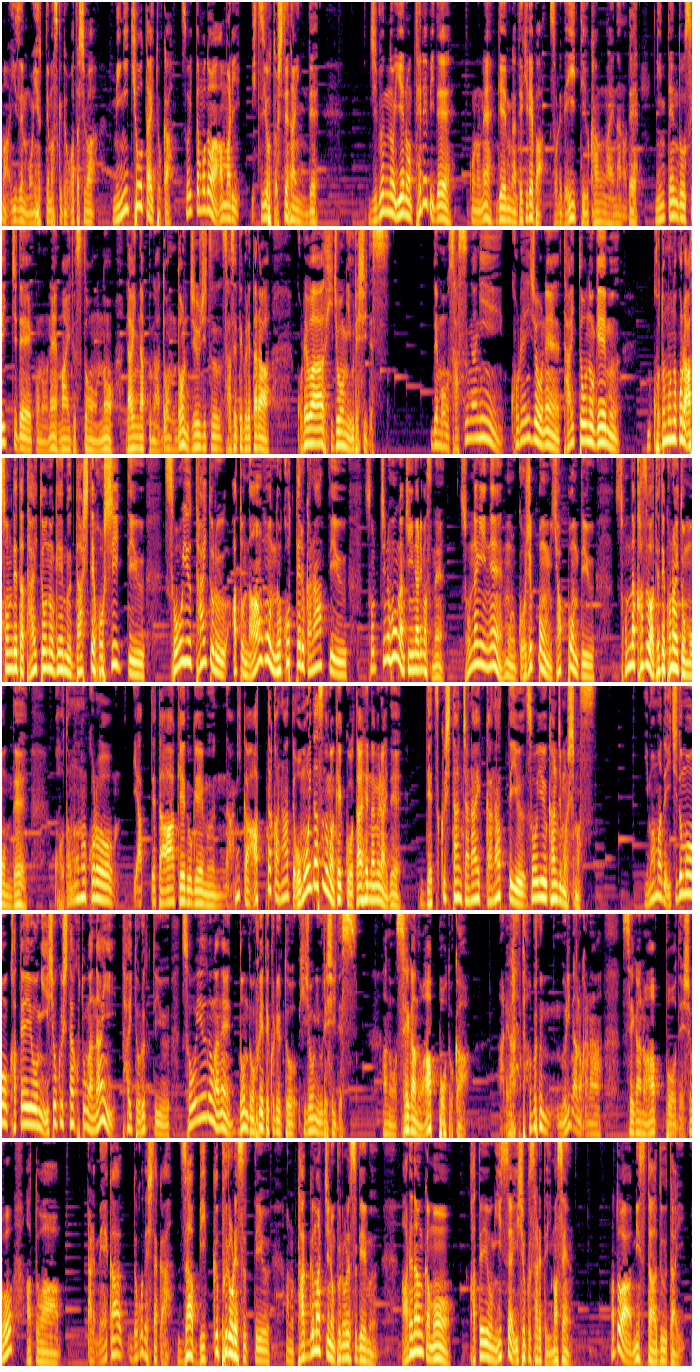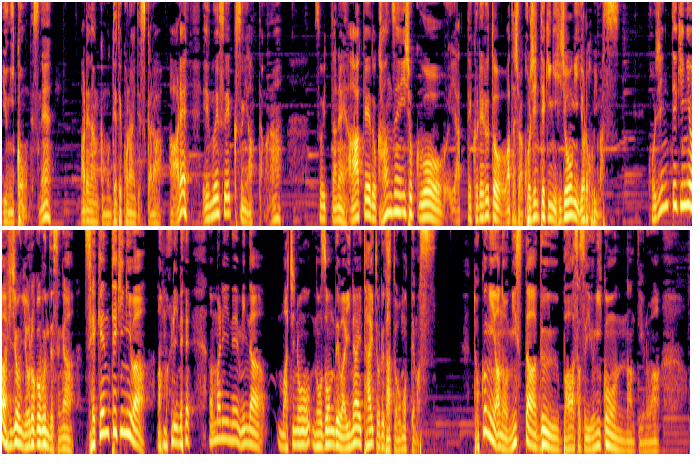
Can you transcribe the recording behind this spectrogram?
まあ以前も言ってますけど、私はミニ筐体とか、そういったものはあんまり必要としてないんで、自分の家のテレビで、このね、ゲームができれば、それでいいっていう考えなので、任天堂スイッチでこのね、マイルストーンのラインナップがどんどん充実させてくれたら、これは非常に嬉しいです。でもさすがに、これ以上ね、対等のゲーム、子供の頃遊んでた対等のゲーム出してほしいっていう、そういうタイトル、あと何本残ってるかなっていう、そっちの方が気になりますね。そんなにね、もう50本、100本っていう、そんな数は出てこないと思うんで、子供の頃やってたアーケードゲーム何かあったかなって思い出すのが結構大変なぐらいで、出尽くしたんじゃないかなっていう、そういう感じもします。今まで一度も家庭用に移植したことがないタイトルっていう、そういうのがね、どんどん増えてくれると非常に嬉しいです。あの、セガのアッポーとか、あれは 多分無理なのかな。セガのアッポーでしょあとは、あれメーカーどこでしたか？ザ・ビッグプロレスっていう、あのタッグマッチのプロレスゲーム。あれなんかも家庭用に一切移植されていません。あとはミスター・ドゥ対ユニコーンですね。あれなんかも出てこないですから。あれ ?MSX にあったかな？そういったね、アーケード完全移植をやってくれると私は個人的に非常に喜びます。個人的には非常に喜ぶんですが、世間的にはあんまりね、あんまりね、みんな街の望んではいないタイトルだと思ってます。特にあの、ミスター・ドゥバーサスユニコーンなんていうのは、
